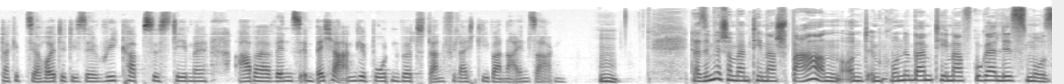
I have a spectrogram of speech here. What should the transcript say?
da gibt's ja heute diese Recap-Systeme, aber wenn es im Becher angeboten wird, dann vielleicht lieber Nein sagen. Hm. Da sind wir schon beim Thema Sparen und im Grunde beim Thema Frugalismus.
